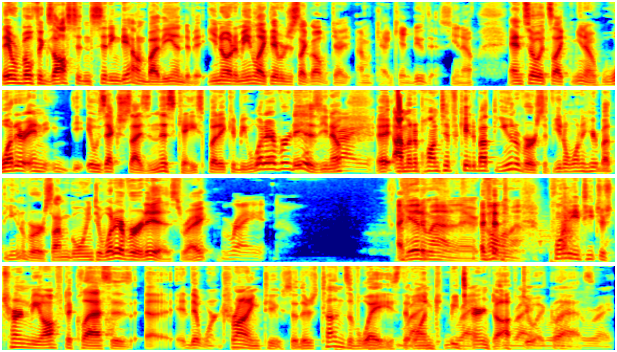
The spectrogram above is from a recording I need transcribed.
they were both exhausted and sitting down by the end of it. You know what I mean? Like they were just like, oh, okay, I'm, I can't do this, you know. And so it's like, you know, whatever, and it was exercise in this case, but it could be whatever it is, you know. Right. Uh, I'm going to pontificate about the universe. If you don't want to hear about the universe, I'm going to whatever it is, right? Right. Get them out of there. Call had them out. Plenty of teachers turned me off to classes uh, that weren't trying to. So there's tons of ways that Right, one can be right, turned off to a right, class. Right, right,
